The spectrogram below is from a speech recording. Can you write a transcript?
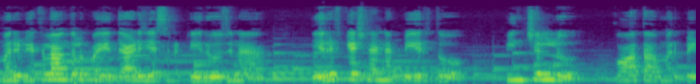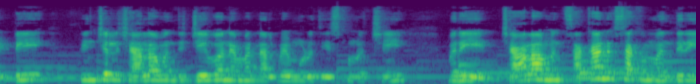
మరి వికలాంగులపై దాడి చేసినట్టు ఈ రోజున వెరిఫికేషన్ అన్న పేరుతో పింఛన్లు కోత మరి పెట్టి పింఛన్లు చాలామంది జీవో నెంబర్ నలభై మూడు తీసుకుని వచ్చి మరి చాలామంది సకానికి సగం మందిని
